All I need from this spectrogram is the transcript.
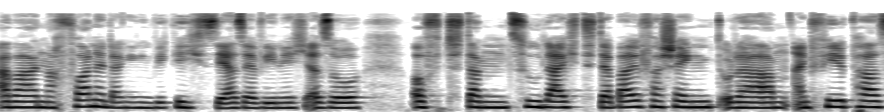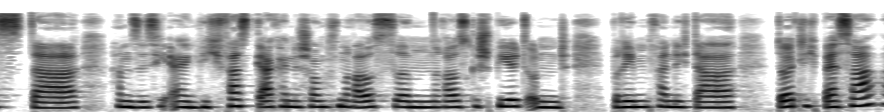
aber nach vorne da ging wirklich sehr, sehr wenig. Also oft dann zu leicht der Ball verschenkt oder ein Fehlpass. Da haben sie sich eigentlich fast gar keine Chancen raus, ähm, rausgespielt und Bremen fand ich da deutlich besser,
